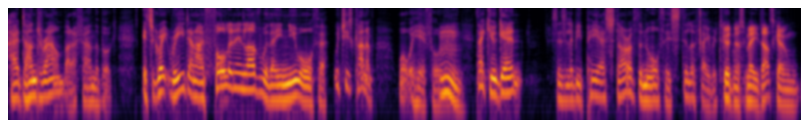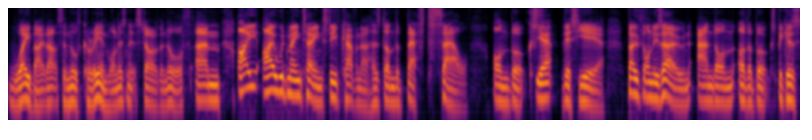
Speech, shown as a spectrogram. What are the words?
I had to hunt around, but I found the book. It's a great read, and I've fallen in love with a new author, which is kind of what we're here for, really. Thank you again. Says Libby, P.S. Star of the North is still a favourite. Goodness me, that's going way back. That's the North Korean one, isn't it? Star of the North. Um, I I would maintain Steve Cavanagh has done the best sell on books Yeah. this year, both on his own and on other books, because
